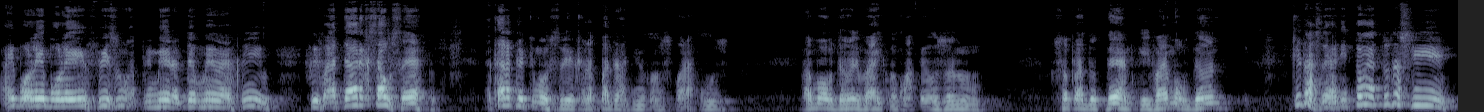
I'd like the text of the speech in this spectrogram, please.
Aí bolei, bolei, fiz uma primeira, deu meio assim, fiz até a hora que saiu certo. Aquela que eu te mostrei, aquela quadradinha com os parafusos, vai moldando vai usando um soprador térmico e vai moldando, que dá certo. Então é tudo assim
